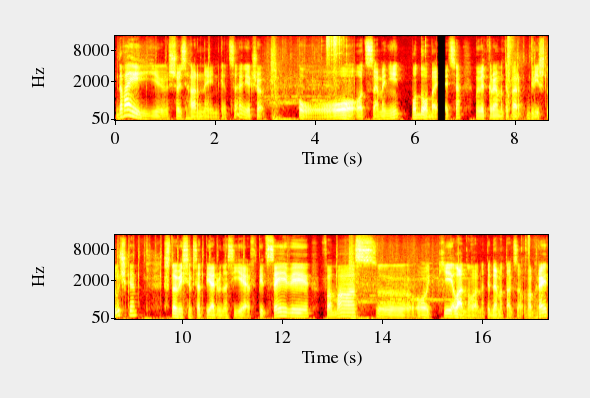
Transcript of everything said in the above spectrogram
Давай щось гарненьке. Це якщо. О, оце мені подобається. Ми відкриємо тепер дві штучки. 185 в нас є в підсейві. ФАМАС. Е, окей. Ладно, ладно, підемо так за, в апгрейд.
